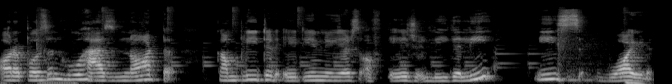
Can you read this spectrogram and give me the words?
or a person who has not completed 18 years of age legally is void.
